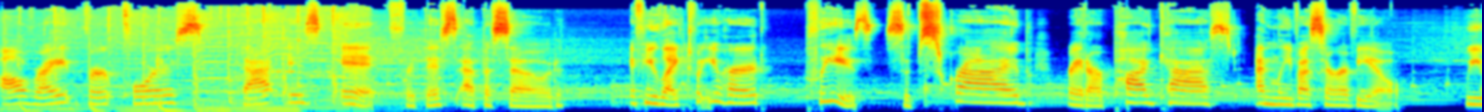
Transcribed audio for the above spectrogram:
All right, VirtForce, that is it for this episode. If you liked what you heard, please subscribe, rate our podcast, and leave us a review. We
